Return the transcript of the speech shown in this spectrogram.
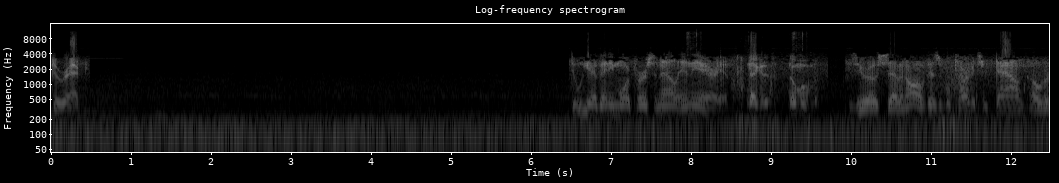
Direct. Do we have any more personnel in the area? Negative. No movement. Zero 07, all visible targets are down. Over.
